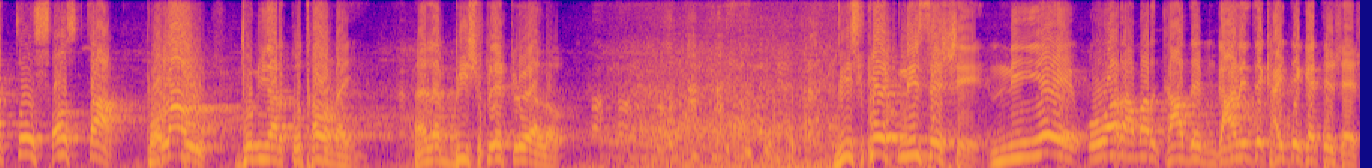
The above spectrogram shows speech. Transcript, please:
এত সস্তা পোলাও দুনিয়ার কোথাও নাই। বিশ প্লেট লয়ে এলো। বিশ নিচে সে। নিয়ে ও আর আমার খাদেম, গাড়িতে খাইতে খাইতে শেষ।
